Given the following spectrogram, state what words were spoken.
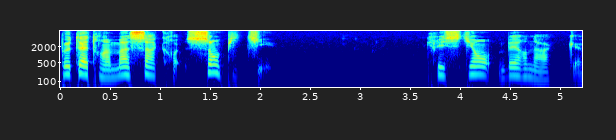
peut être un massacre sans pitié. Christian Bernac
